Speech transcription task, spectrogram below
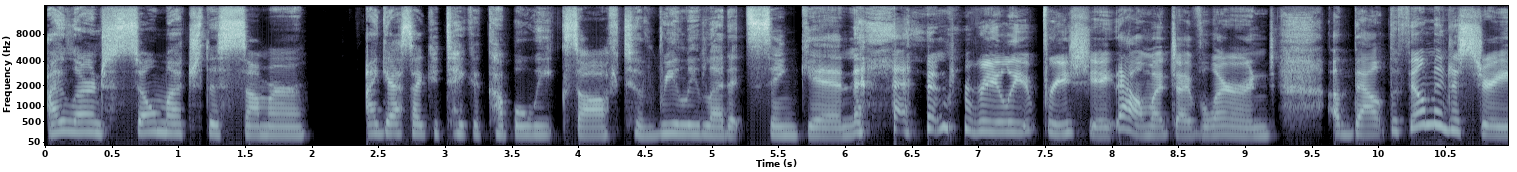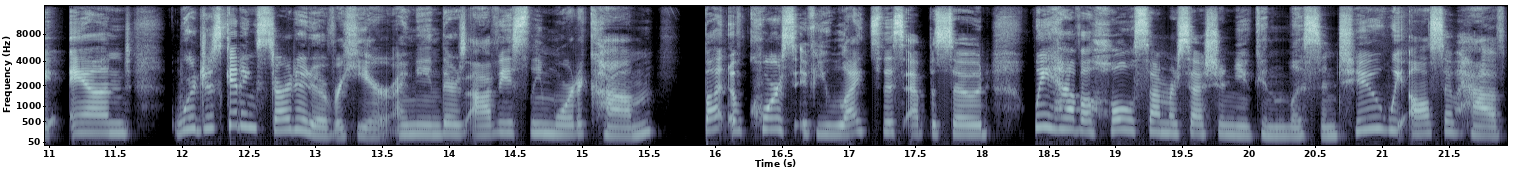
I learned so much this summer. I guess I could take a couple weeks off to really let it sink in and really appreciate how much I've learned about the film industry. And we're just getting started over here. I mean, there's obviously more to come. But of course, if you liked this episode, we have a whole summer session you can listen to. We also have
